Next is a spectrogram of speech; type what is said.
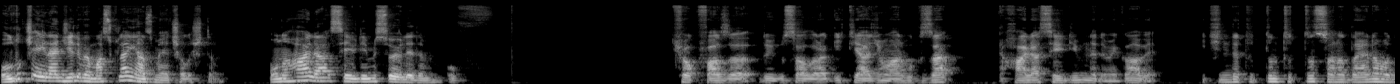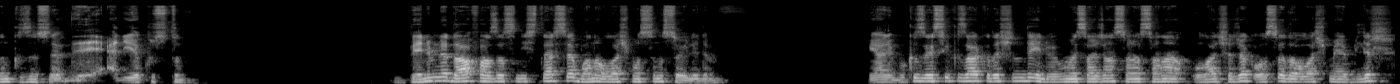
Oldukça eğlenceli ve maskülen yazmaya çalıştım. Onu hala sevdiğimi söyledim. Of. Çok fazla duygusal olarak ihtiyacım var bu kıza. Hala sevdiğim ne demek abi? İçinde tuttun tuttun sonra dayanamadın kızın üstüne diye kustun. Benimle daha fazlasını isterse bana ulaşmasını söyledim. Yani bu kız eski kız arkadaşın değil ve bu mesajdan sonra sana ulaşacak olsa da ulaşmayabilir.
